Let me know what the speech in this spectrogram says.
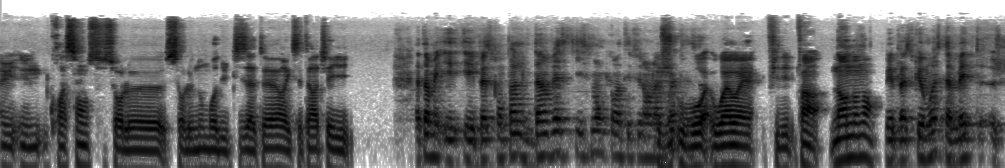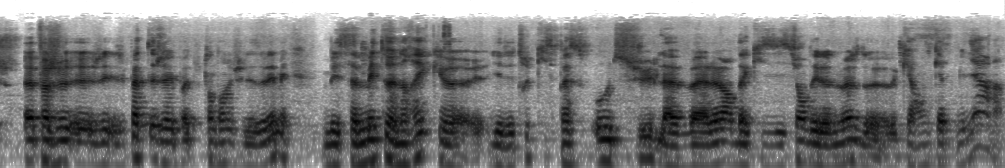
une croissance sur le, sur le nombre d'utilisateurs, etc. Tu Attends, mais et, parce qu'on parle d'investissements qui ont été faits dans la boîte Ouais, ouais, ouais. Enfin, non, non, non. Mais parce que moi, ça m'est. Enfin, je n'avais pas, pas tout entendu, je suis désolé, mais mais ça m'étonnerait qu'il y ait des trucs qui se passent au-dessus de la valeur d'acquisition d'Elon Musk de 44 milliards. Là.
